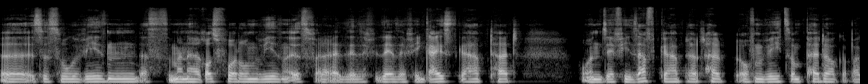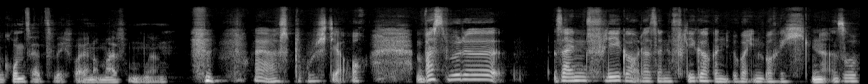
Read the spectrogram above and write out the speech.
äh, ist es so gewesen, dass es immer eine Herausforderung gewesen ist, weil er sehr, sehr, sehr viel Geist gehabt hat und sehr viel Saft gehabt hat, halt auf dem Weg zum Paddock, aber grundsätzlich war er normal vom Umgang. Ja, das beruhigt ja auch. Was würde sein Pfleger oder seine Pflegerin über ihn berichten? Also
